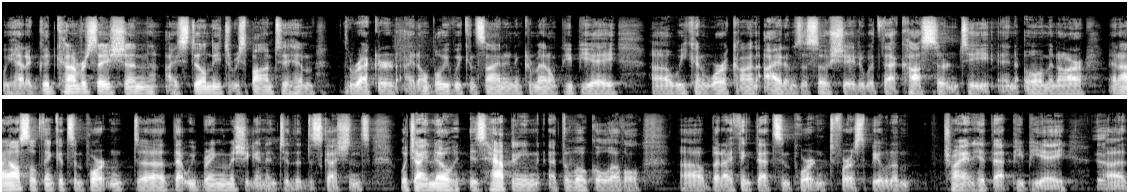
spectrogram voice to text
we had a good conversation. I still need to respond to him the record. I don't believe we can sign an incremental PPA. Uh, we can work on items associated with that cost certainty and OM&R. And I also think it's important uh, that we bring Michigan into the discussions, which I know is happening at the local level. Uh, but I think that's important for us to be able to try and hit that PPA uh,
